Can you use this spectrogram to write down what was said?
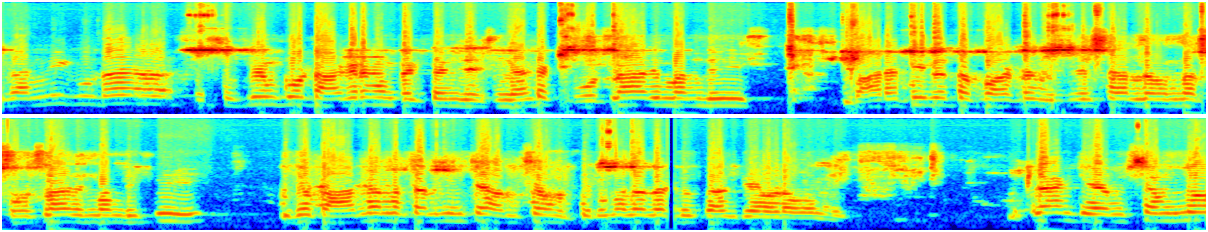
ఇవన్నీ కూడా సుప్రీంకోర్టు ఆగ్రహం వ్యక్తం చేసింది. అంటే కోట్లాది మంది భారతీయులతో పాటు విదేశాల్లో ఉన్న కోట్లాది మందికి ఇది ఒక ఆందోళన కలిగించే అంశం. తిరుమల లడ్డు కాల్ చేయడం వల్ల. ఇట్లాంటి అంశంలో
